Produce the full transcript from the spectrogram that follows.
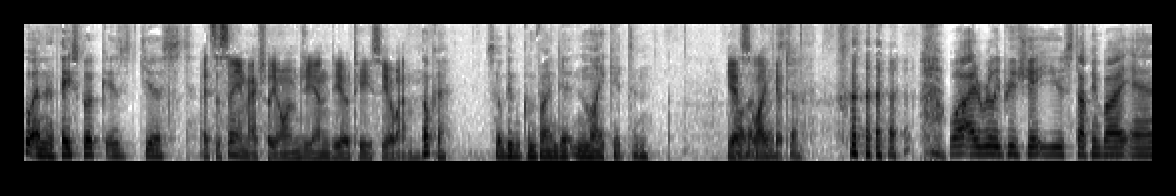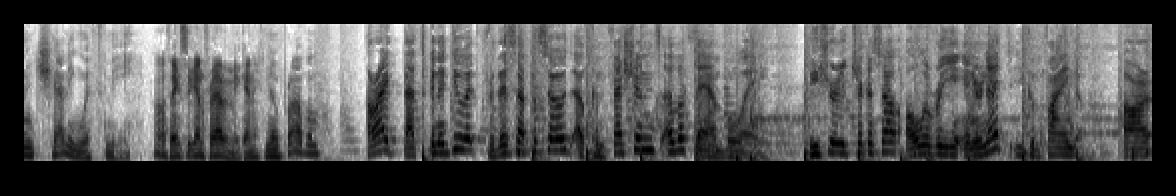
Cool. And then Facebook is just It's the same actually. omgn.dotcom. okay, so people can find it and like it and Yes, like it. stuff. well, I really appreciate you stopping by and chatting with me. Oh, thanks again for having me, Kenny. No problem. All right, that's going to do it for this episode of Confessions of a Fanboy. Be sure to check us out all over the internet. You can find our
